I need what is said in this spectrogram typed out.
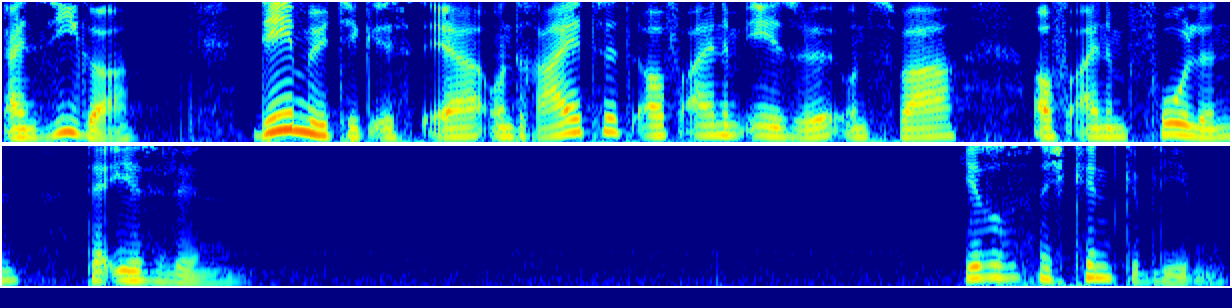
ein Sieger. Demütig ist er und reitet auf einem Esel, und zwar auf einem Fohlen der Eselin. Jesus ist nicht Kind geblieben.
